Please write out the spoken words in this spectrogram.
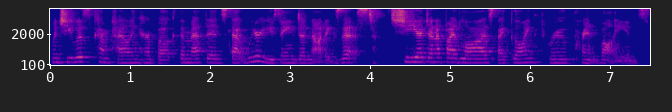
When she was compiling her book, the methods that we're using did not exist. She identified laws by going through print volumes.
